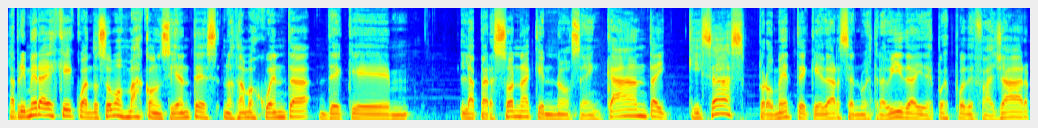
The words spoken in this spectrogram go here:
La primera es que cuando somos más conscientes nos damos cuenta de que la persona que nos encanta y quizás promete quedarse en nuestra vida y después puede fallar,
